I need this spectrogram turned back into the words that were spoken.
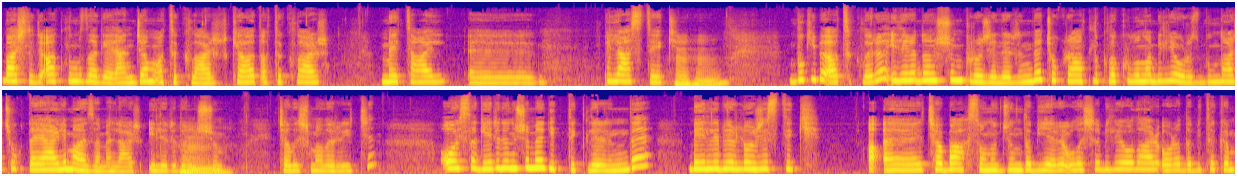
Başlıca aklımıza gelen cam atıklar, kağıt atıklar, metal, e, plastik. Hı hı. Bu gibi atıkları ileri dönüşüm projelerinde çok rahatlıkla kullanabiliyoruz. Bunlar çok değerli malzemeler ileri dönüşüm hmm. çalışmaları için. Oysa geri dönüşüme gittiklerinde belli bir lojistik e, çaba sonucunda bir yere ulaşabiliyorlar. Orada bir takım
